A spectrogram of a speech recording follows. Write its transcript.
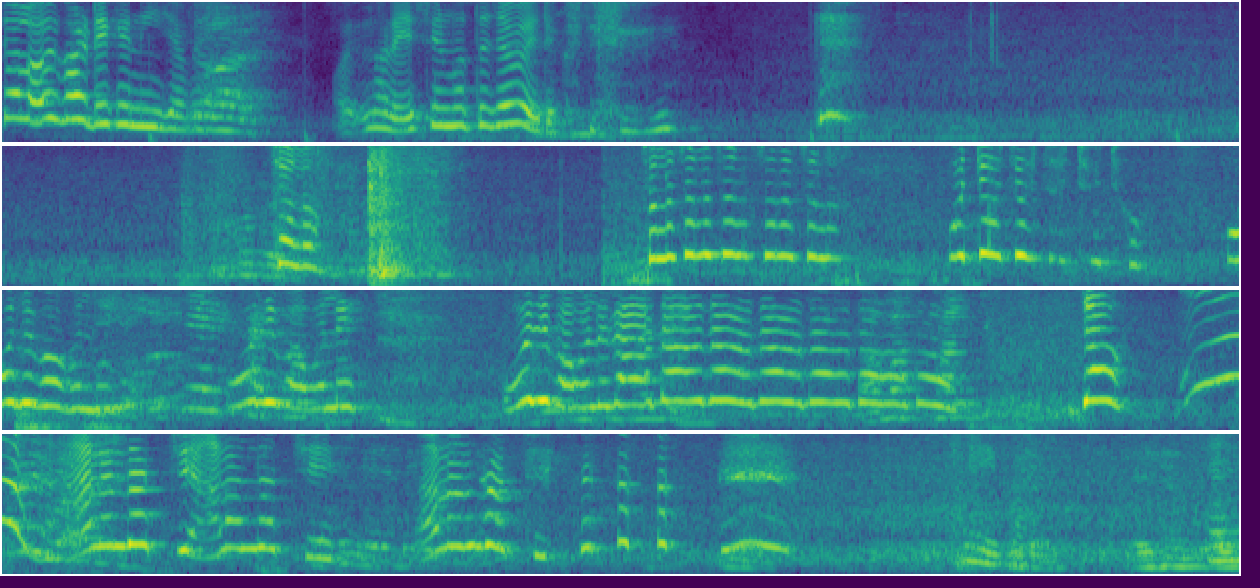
চলো, ওই ঘরে ডেকে নিয়ে যাবে। ওই ঘরে এসির মধ্যে যাবে ওই দেখো দেখো। চলো। চলো চলো চলো চলো চলো। ওঠো ওঠো ওঠো ওঠো ওঠো ওলে বাবালে। ওলে বাবালে। ওলে বাবালে। দাঁড়া দাঁড়া দাঁড়া দাঁড়া দাঁড়া দাঁড়া যাও। আনন্দ হচ্ছে আনন্দ হচ্ছে আনন্দ হচ্ছে এখানে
